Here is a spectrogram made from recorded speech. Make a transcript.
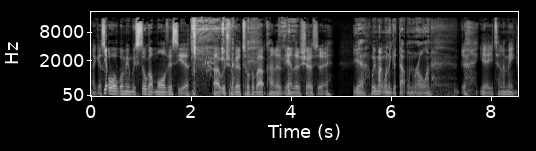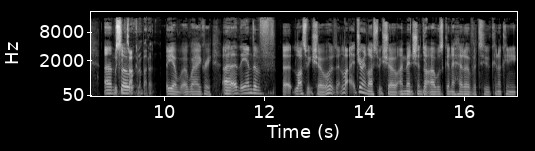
I guess. Yep. Or I mean, we still got more this year, uh, which we're going to talk about kind of at the end of the show today. Yeah, we might want to get that one rolling. Yeah, you're telling me. Um, We so keep talking about it. Yeah, well, I agree. Uh, at the end of uh, last week's show, what was it? Li- during last week's show, I mentioned that I was going to head over to Kinokuni-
